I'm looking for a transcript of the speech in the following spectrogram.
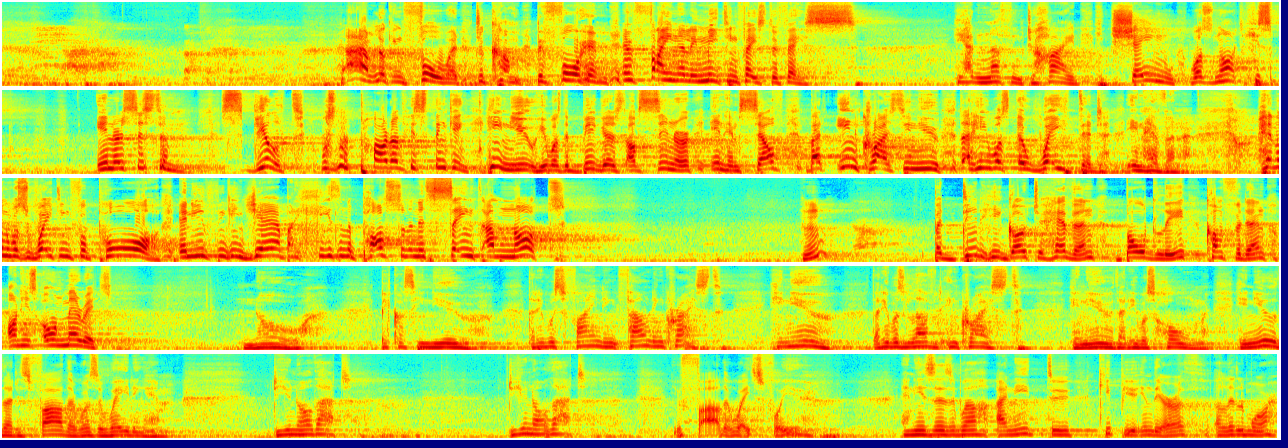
I'm looking forward to come before Him and finally meeting face to face. He had nothing to hide. Shame was not his inner system. Guilt was not part of his thinking. He knew he was the biggest of sinner in himself, but in Christ he knew that he was awaited in heaven. Heaven was waiting for Paul, and you thinking, yeah, but he's an apostle and a saint. I'm not. Hmm? But did he go to heaven boldly, confident on his own merit? No, because he knew that he was finding, found in Christ. He knew that he was loved in Christ. He knew that he was home. He knew that his father was awaiting him. Do you know that? Do you know that? Your father waits for you. And he says, Well, I need to keep you in the earth a little more.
